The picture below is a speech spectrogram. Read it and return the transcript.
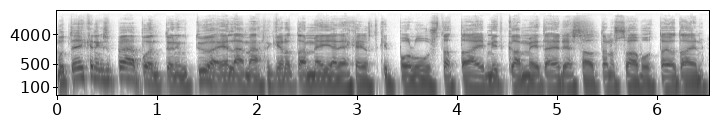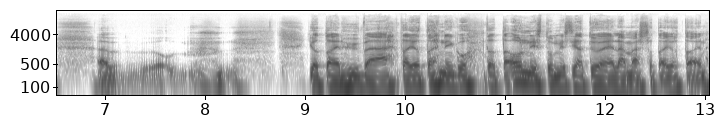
Mutta ehkä niinku se pääpointti on niinku työelämä. Me kerrotaan meidän ehkä jostakin polusta tai mitkä on meitä edesauttanut saavuttaa jotain, äh, jotain hyvää tai jotain niinku, tota, onnistumisia työelämässä tai jotain.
